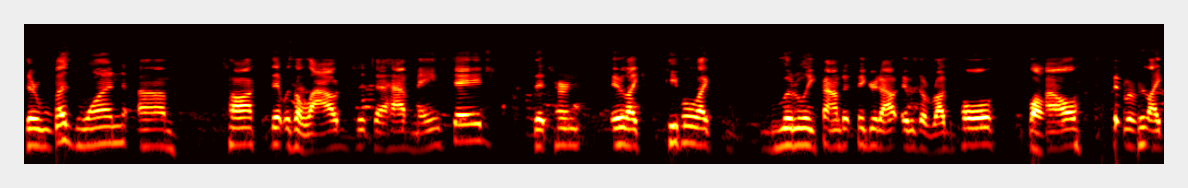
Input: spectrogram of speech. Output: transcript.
there was one um, talk that was allowed to, to have main stage that turned it like people like literally found it figured out it was a rug pull while they were like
